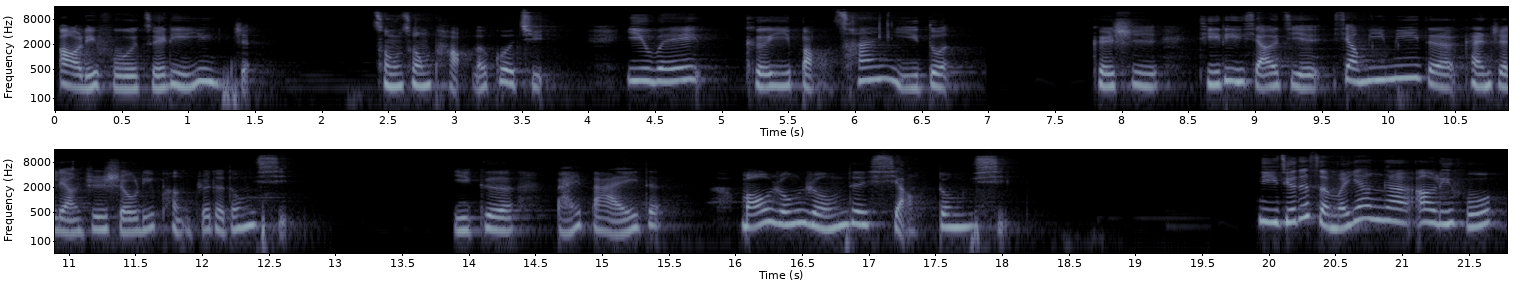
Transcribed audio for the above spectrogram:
奥利弗嘴里应着，匆匆跑了过去，以为可以饱餐一顿。可是提莉小姐笑眯眯地看着两只手里捧着的东西，一个白白的、毛茸茸的小东西。你觉得怎么样啊，奥利弗？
